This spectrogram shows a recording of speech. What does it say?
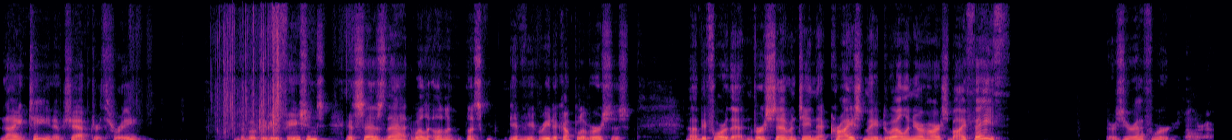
19 of chapter 3, the book of Ephesians, it says that. Well, let- let's give you read a couple of verses uh, before that. In verse 17, that Christ may dwell in your hearts by faith. There's your F word. Another F word.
